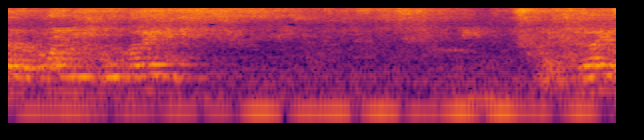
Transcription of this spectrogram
giờ con đi cùng đây đây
